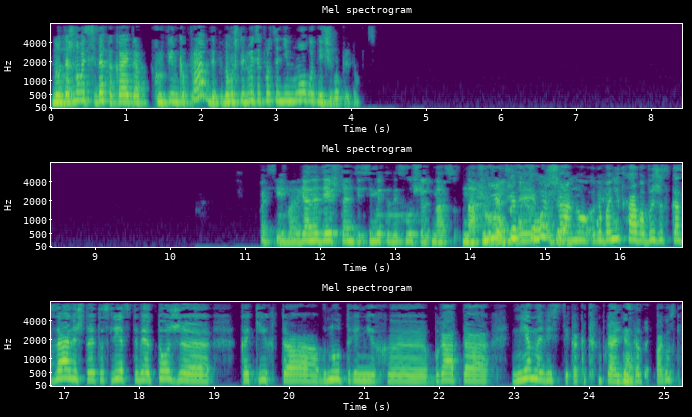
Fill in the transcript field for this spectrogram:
но должна быть всегда какая-то крупинка правды, потому что люди просто не могут ничего придумать. Спасибо. Я надеюсь, что антисемиты не слушают нас, нашу Нет, я тоже. Да, но Рабанит Хава, вы же сказали, что это следствие тоже каких-то внутренних э, брата ненависти, как это правильно да. сказать по-русски.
